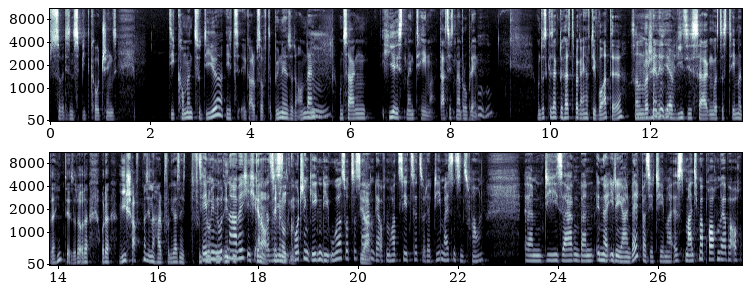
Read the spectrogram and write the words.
so bei diesen Speed-Coachings? Die kommen zu dir, jetzt, egal ob es auf der Bühne ist oder online, Mhm. und sagen, hier ist mein Thema, das ist mein Problem. Mhm. Und du hast gesagt, du hörst aber gar nicht auf die Worte, sondern wahrscheinlich eher, wie sie sagen, was das Thema dahinter ist, oder? Oder, oder wie schafft man es innerhalb von, ich weiß nicht, fünf Zehn Minuten, in- habe ich. ich genau, also zehn Minuten. ein Coaching gegen die Uhr sozusagen, Ja. der auf dem Hot Seat sitzt oder die, meistens sind es Frauen. Ähm, die sagen dann in der idealen Welt, was ihr Thema ist. Manchmal brauchen wir aber auch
